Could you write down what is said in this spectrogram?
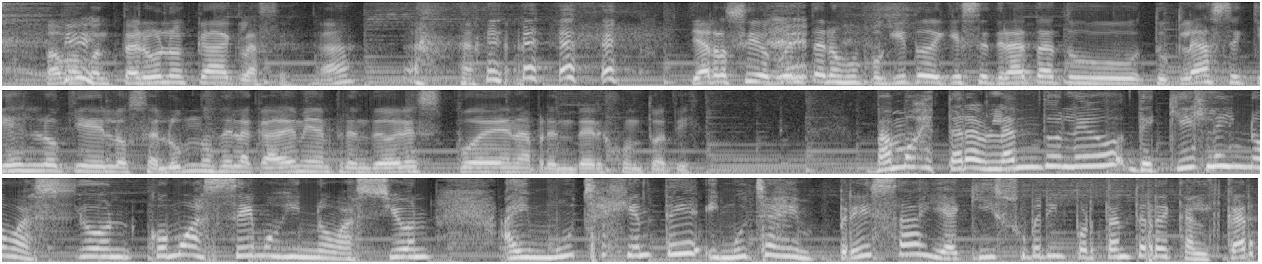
Vamos a contar uno en cada clase. ¿ah? ya, Rocío, cuéntanos un poquito de qué se trata tu, tu clase, qué es lo que los alumnos de la Academia de Emprendedores pueden aprender junto a ti. Vamos a estar hablando, Leo, de qué es la innovación, cómo hacemos innovación. Hay mucha gente y muchas empresas, y aquí es súper importante recalcar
